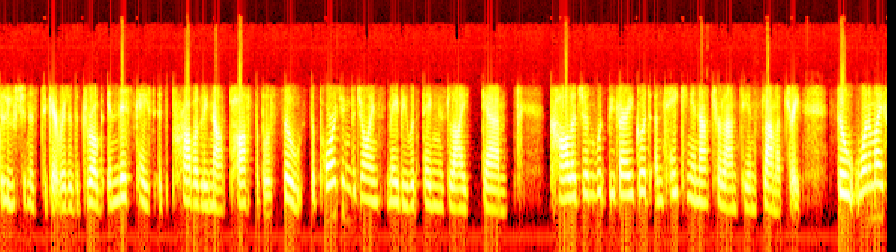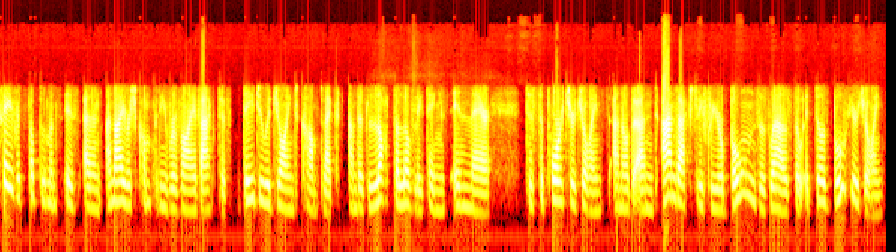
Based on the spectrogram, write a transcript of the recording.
solution is to get rid of the drug. In this case, it's probably not possible. So supporting the joints maybe with things like um, collagen would be very good and taking a natural anti-inflammatory. So one of my favourite supplements is an, an, Irish company, Revive Active. They do a joint complex, and there's lots of lovely things in there to support your joints and other and and actually for your bones as well. So it does both your joints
